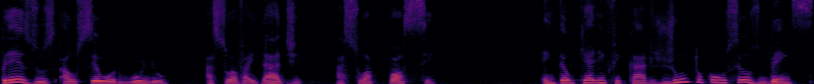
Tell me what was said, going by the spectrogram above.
presos ao seu orgulho a sua vaidade, a sua posse. Então querem ficar junto com os seus bens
